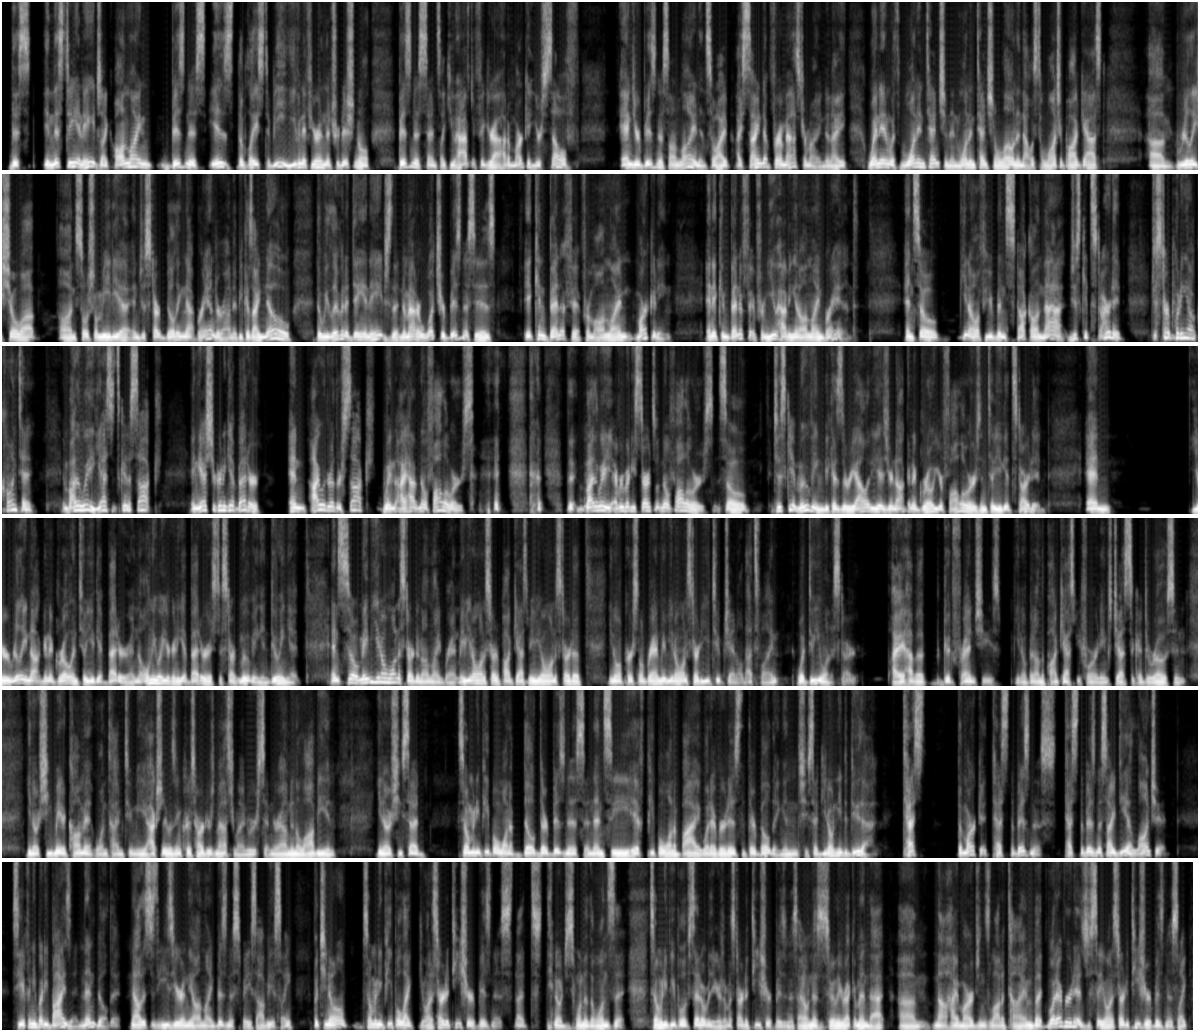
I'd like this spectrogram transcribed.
this in this day and age. Like online business is the place to be, even if you're in the traditional business sense. Like you have to figure out how to market yourself and your business online. And so I I signed up for a mastermind, and I went in with one intention and one intention alone, and that was to launch a podcast, um, really show up on social media and just start building that brand around it because I know that we live in a day and age that no matter what your business is, it can benefit from online marketing and it can benefit from you having an online brand. And so, you know, if you've been stuck on that, just get started. Just start putting out content. And by the way, yes, it's going to suck. And yes, you're going to get better. And I would rather suck when I have no followers. by the way, everybody starts with no followers. So just get moving because the reality is you're not going to grow your followers until you get started. And you're really not going to grow until you get better. And the only way you're going to get better is to start moving and doing it. And so maybe you don't want to start an online brand. Maybe you don't want to start a podcast. Maybe you don't want to start a, you know, a personal brand. Maybe you don't want to start a YouTube channel. That's fine. What do you want to start? I have a good friend. She's, you know, been on the podcast before. Her name's Jessica DeRose. And, you know, she made a comment one time to me. Actually, it was in Chris Harder's mastermind. We were sitting around in a lobby and, you know, she said, so many people want to build their business and then see if people want to buy whatever it is that they're building. And she said, you don't need to do that. Test the market, test the business, test the business idea, launch it, see if anybody buys it, and then build it. Now, this is easier in the online business space, obviously. But you know, so many people like, you want to start a t-shirt business. That's, you know, just one of the ones that so many people have said over the years, I'm gonna start a t-shirt business. I don't necessarily recommend that. Um, not high margins a lot of time, but whatever it is, just say you want to start a t-shirt business. Like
